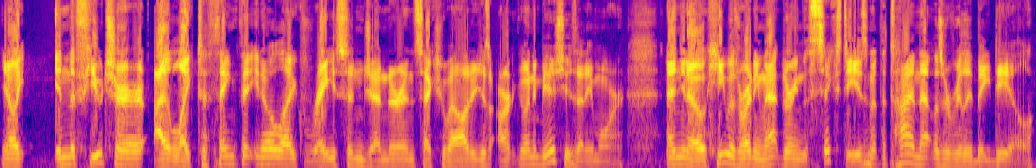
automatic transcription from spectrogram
you know. In the future, I like to think that you know, like race and gender and sexuality just aren't going to be issues anymore. And you know, he was writing that during the '60s, and at the time, that was a really big deal,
